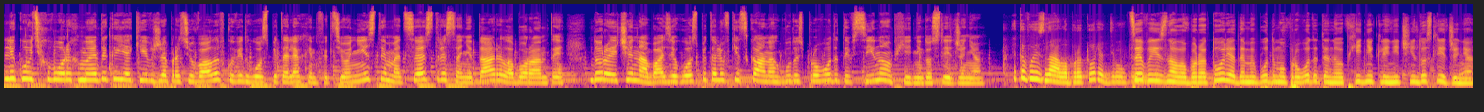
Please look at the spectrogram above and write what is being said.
Лікують хворих медики, які вже працювали в ковід-госпіталях, інфекціоністи, медсестри, санітари, лаборанти. До речі, на базі госпіталю в Кіцканах будуть проводити всі необхідні дослідження. Это выездная лаборатория, где мы... Це будем- виїзна лабораторія, де ми будемо проводити необхідні клінічні дослідження.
